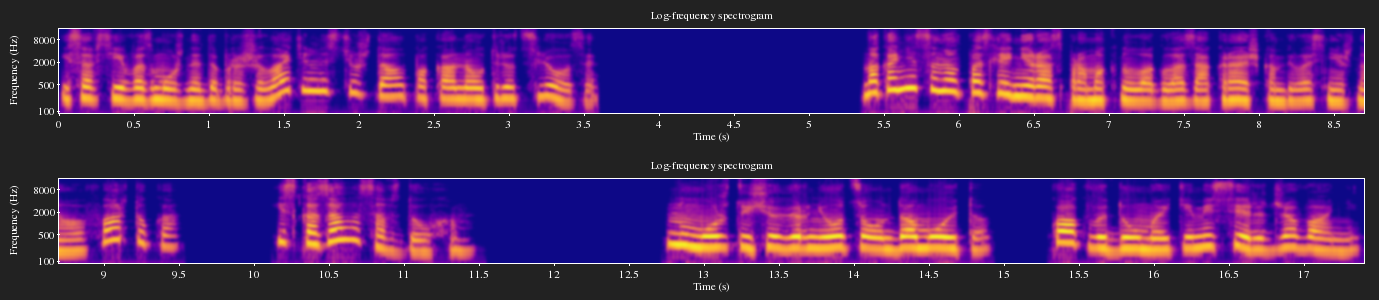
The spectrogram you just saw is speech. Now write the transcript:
и со всей возможной доброжелательностью ждал, пока она утрет слезы. Наконец она в последний раз промокнула глаза краешком белоснежного фартука и сказала со вздохом. «Ну, может, еще вернется он домой-то. Как вы думаете, миссере Джованни?»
